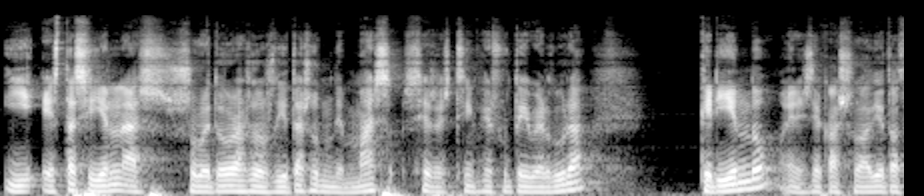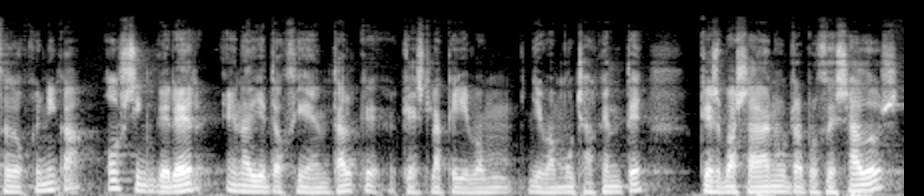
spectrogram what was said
Y estas serían las, sobre todo las dos dietas donde más se restringe fruta y verdura queriendo, en este caso la dieta cetogénica, o sin querer en la dieta occidental, que, es la que lleva, lleva, mucha gente, que es basada en ultraprocesados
